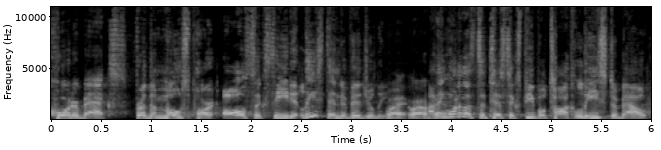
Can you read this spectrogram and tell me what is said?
quarterbacks, for the most part, all succeed, at least individually. Right, right, okay. I think one of the statistics people talk least about,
